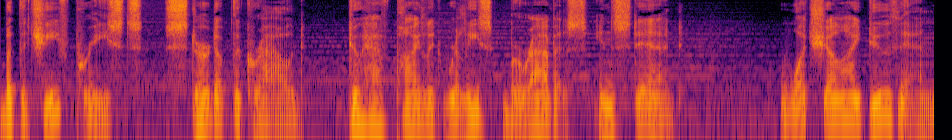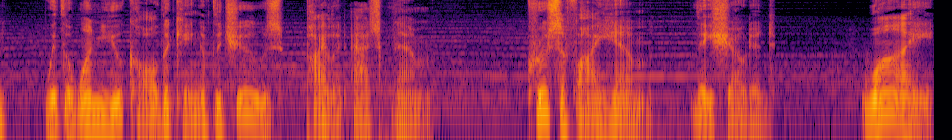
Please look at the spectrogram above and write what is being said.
But the chief priests stirred up the crowd to have Pilate release Barabbas instead. What shall I do then with the one you call the King of the Jews? Pilate asked them. Crucify him, they shouted. Why?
